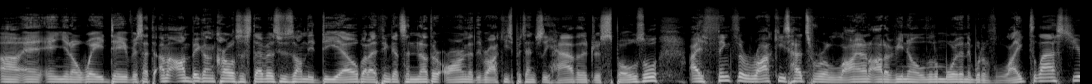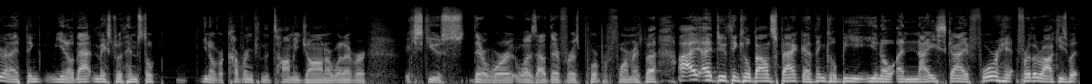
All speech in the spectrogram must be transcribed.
uh, and, and you know Wade Davis. I th- I'm, I'm big on Carlos Estevez, who's on the DL, but I think that's another arm that the Rockies potentially have at their disposal. I think the Rockies had to rely on Ottavino a little more than they would have liked last year, and I think you know that mixed with him still, you know, recovering from the Tommy John or whatever excuse there were was out there for his poor performance. But I, I do think he'll bounce back. I think he'll be you know a nice guy for him for the Rockies, but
